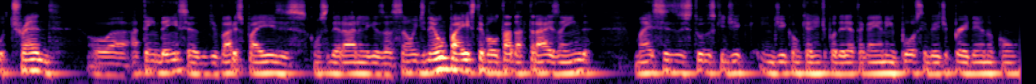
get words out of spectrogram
o trend, ou a, a tendência de vários países considerarem a legalização, e de nenhum país ter voltado atrás ainda, mas esses estudos que indi- indicam que a gente poderia estar ganhando imposto em vez de perdendo com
